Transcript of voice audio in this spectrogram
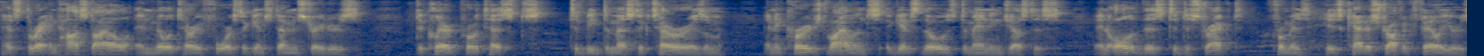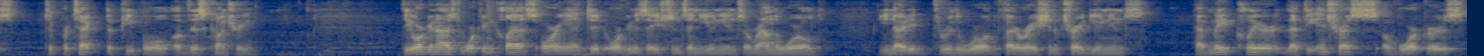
has threatened hostile and military force against demonstrators, declared protests to be domestic terrorism, and encouraged violence against those demanding justice. And all of this to distract from his, his catastrophic failures to protect the people of this country. The organized working class oriented organizations and unions around the world, united through the World Federation of Trade Unions, have made clear that the interests of workers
